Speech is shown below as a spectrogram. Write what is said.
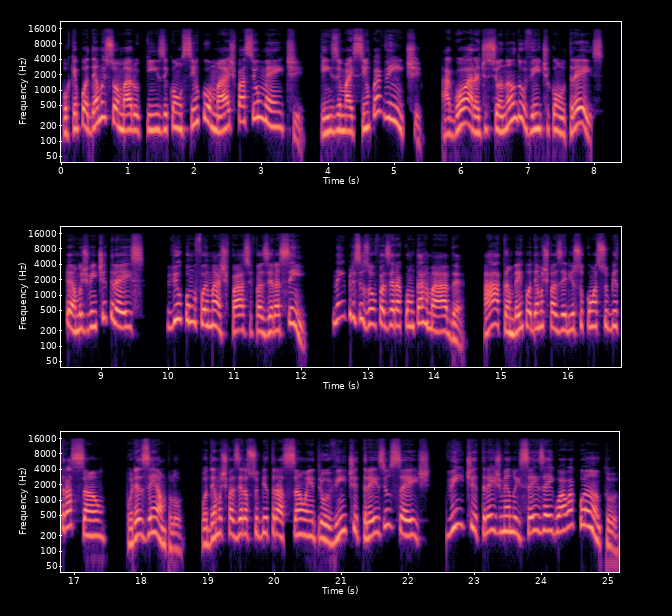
porque podemos somar o 15 com 5 mais facilmente. 15 mais 5 é 20. Agora, adicionando o 20 com o 3, temos 23. Viu como foi mais fácil fazer assim? Nem precisou fazer a conta armada. Ah, também podemos fazer isso com a subtração. Por exemplo, podemos fazer a subtração entre o 23 e o 6. 23 menos 6 é igual a quanto?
